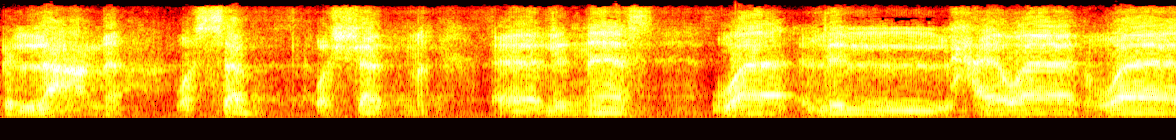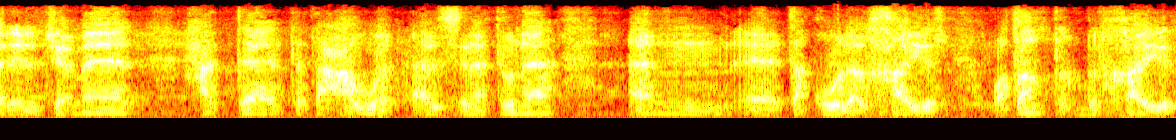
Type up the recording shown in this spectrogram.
باللعن والسب والشتم آه للناس. وللحيوان وللجماد حتى تتعود ألسنتنا أن تقول الخير وتنطق بالخير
